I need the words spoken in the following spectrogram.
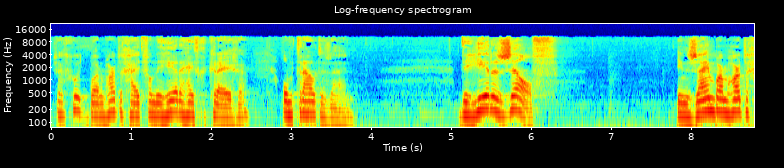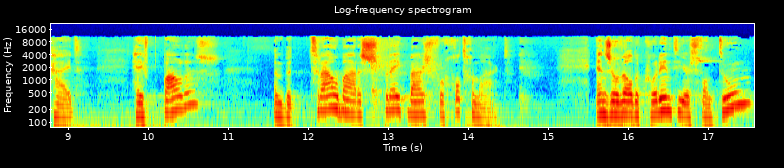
zeg goed, barmhartigheid van de Heer heeft gekregen om trouw te zijn. De Heere zelf, in zijn barmhartigheid, heeft Paulus een betrouwbare spreekbuis voor God gemaakt. En zowel de Corinthiërs van toen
